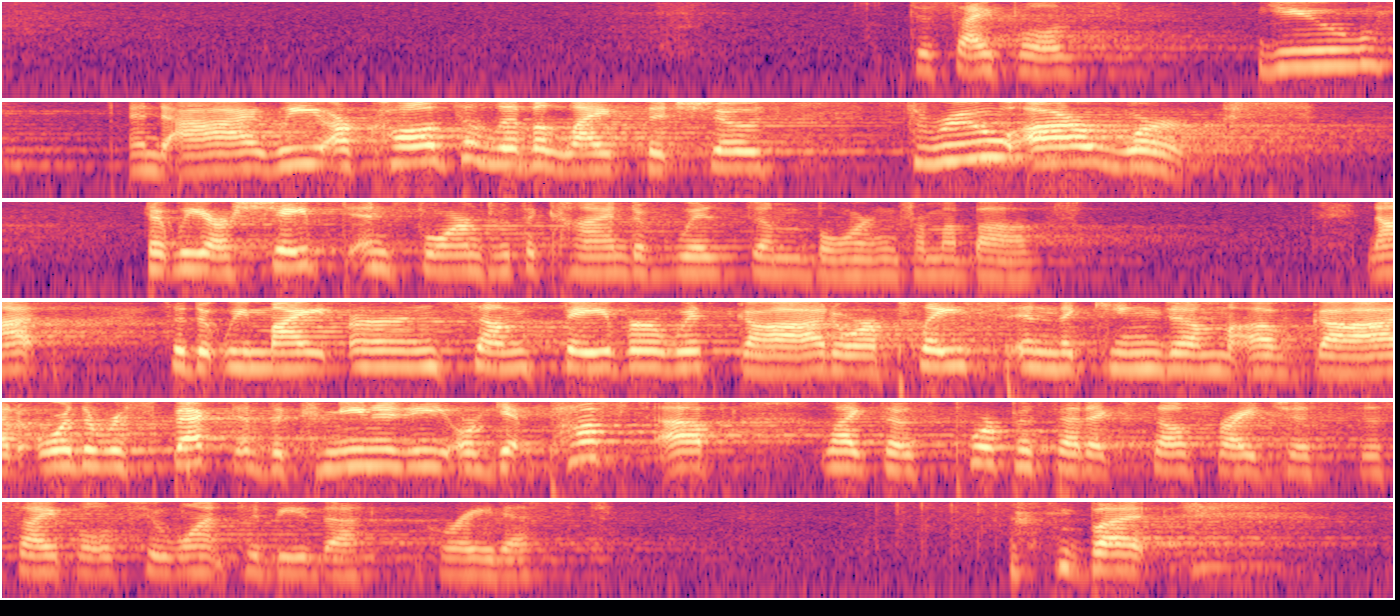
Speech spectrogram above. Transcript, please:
Disciples, you and I, we are called to live a life that shows through our works that we are shaped and formed with a kind of wisdom born from above. Not so that we might earn some favor with God or a place in the kingdom of God or the respect of the community or get puffed up like those poor, pathetic, self righteous disciples who want to be the greatest. but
